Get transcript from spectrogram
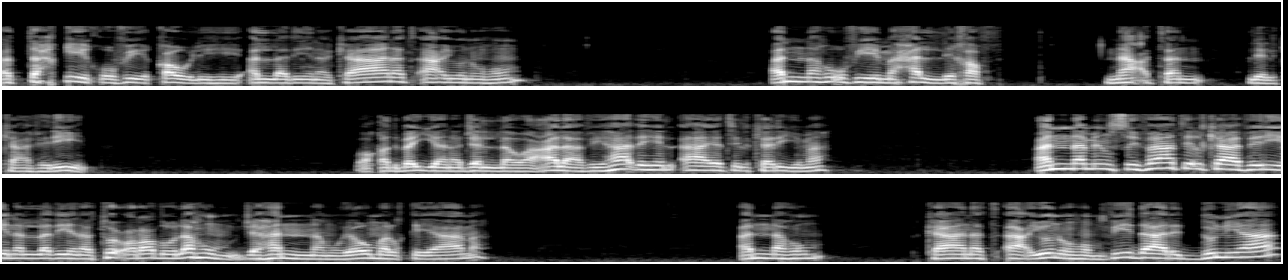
التحقيق في قوله الذين كانت أعينهم أنه في محل خفض نعتا للكافرين. وقد بين جل وعلا في هذه الآية الكريمة أن من صفات الكافرين الذين تعرض لهم جهنم يوم القيامة أنهم كانت أعينهم في دار الدنيا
